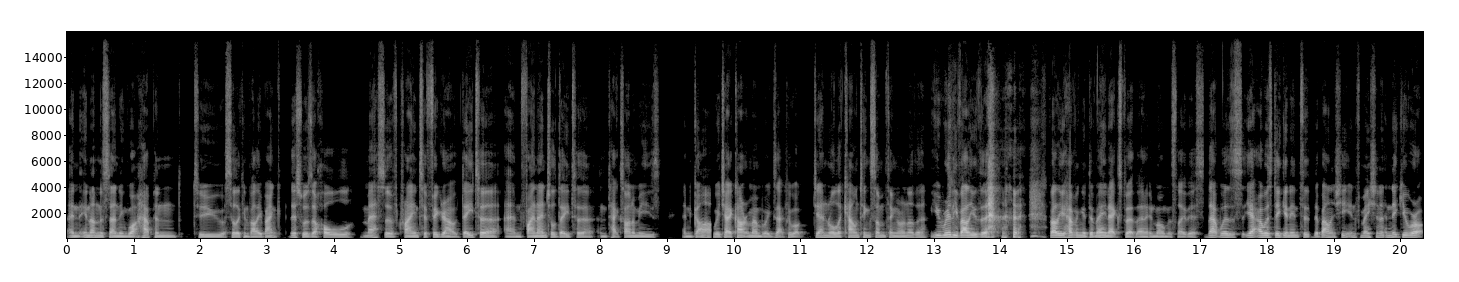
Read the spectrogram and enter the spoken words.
And in understanding what happened to Silicon Valley Bank, this was a whole mess of trying to figure out data and financial data and taxonomies and GAAP, which I can't remember exactly what general accounting something or another. You really value the value having a domain expert then in moments like this. That was yeah, I was digging into the balance sheet information and Nick you were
